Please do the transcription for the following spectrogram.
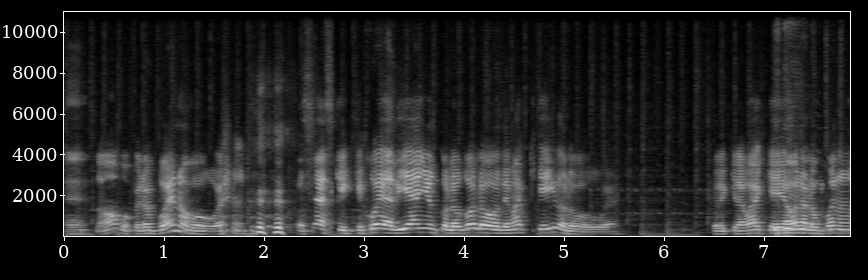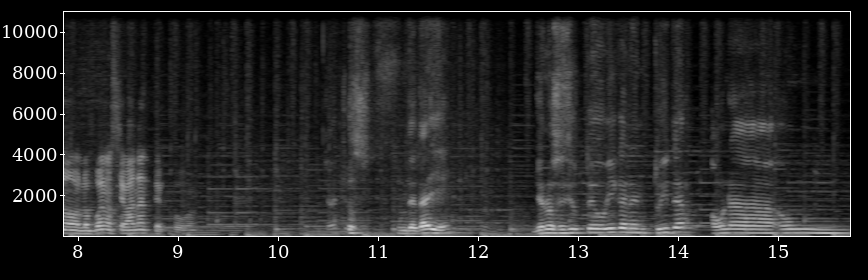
Eh, No, pero es bueno. O sea, es que, que juega 10 años en Colo Colo de más que ídolo. Pero es que la verdad es que ahora los buenos, los buenos se van antes, pues. Muchachos, un detalle. Yo no sé si ustedes ubican en Twitter a una, a un-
